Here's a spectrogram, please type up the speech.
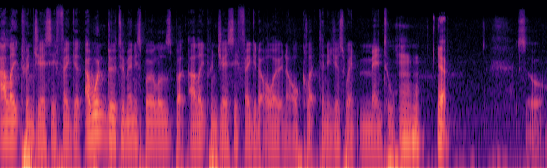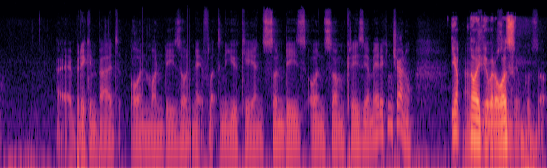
I liked when Jesse figured. I wouldn't do too many spoilers, but I liked when Jesse figured it all out and it all clicked and he just went mental. hmm Yeah. So, uh, Breaking Bad on Mondays on Netflix in the UK and Sundays on some crazy American channel. Yep. I'm no idea sure what it was. somebody will post up.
